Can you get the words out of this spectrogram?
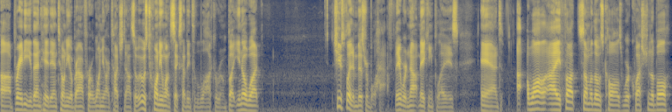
Uh, Brady then hit Antonio Brown for a one yard touchdown, so it was 21 6 heading to the locker room. But you know what? Chiefs played a miserable half. They were not making plays. And uh, while I thought some of those calls were questionable,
